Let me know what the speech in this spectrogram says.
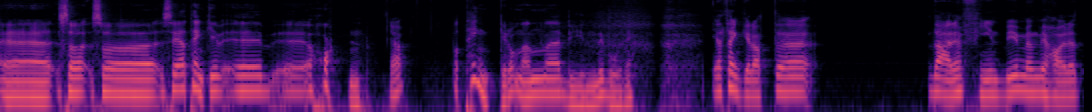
Eh, så, så, så jeg tenker eh, eh, Horten. Ja. Hva tenker du om den eh, byen vi bor i? Jeg tenker at uh, det er en fin by, men vi har et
